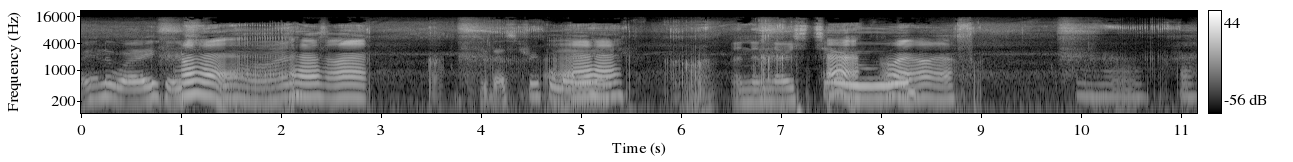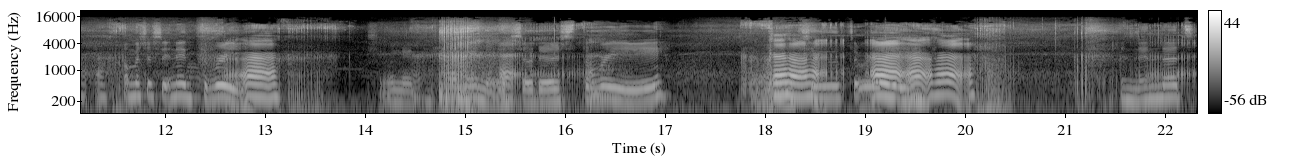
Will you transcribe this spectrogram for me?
anyway, here's one. See, that's triple A. And then there's ah, oh, two. Oh, how much does it need? Three. Ah. So we need how many? Ah. So there's three. One, two, three. And then that's it.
